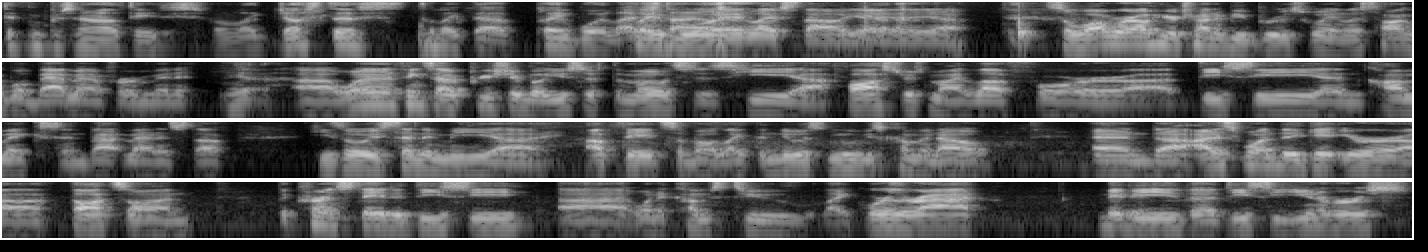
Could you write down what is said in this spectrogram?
different personalities from like justice to like that playboy lifestyle Playboy lifestyle. Yeah, yeah, yeah, So while we're out here trying to be Bruce Wayne, let's talk about Batman for a minute. yeah Uh, one of the things I appreciate about Yusuf the most is he uh, fosters my love for uh, DC and comics and Batman and stuff. He's always sending me uh, updates about like the newest movies coming out, and uh, I just wanted to get your uh, thoughts on the current state of DC uh, when it comes to like where they're at, maybe the DC universe,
